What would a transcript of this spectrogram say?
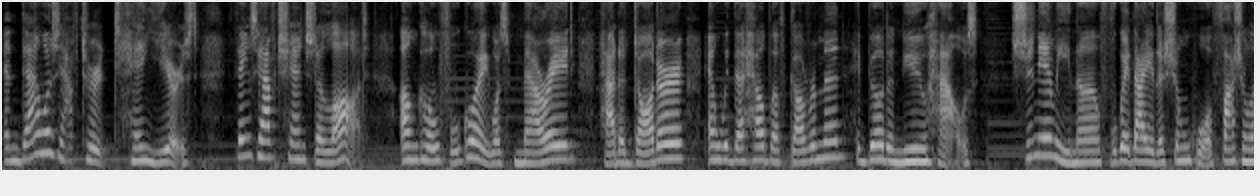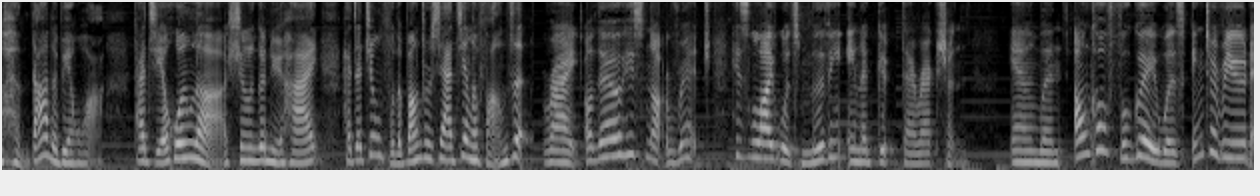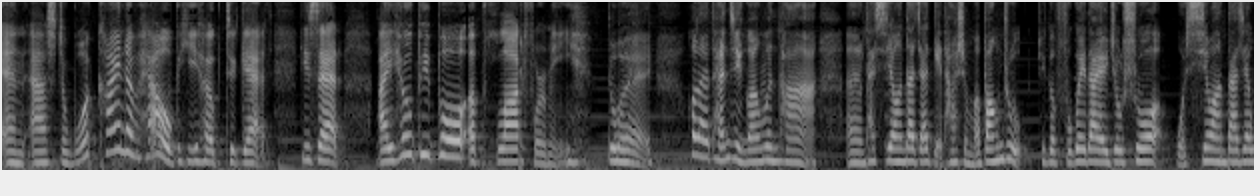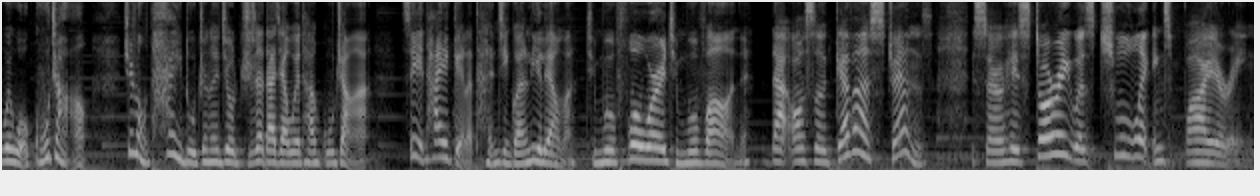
And that was after 10 years. Things have changed a lot. Uncle Fu Gui was married, had a daughter, and with the help of government, he built a new house. 十年里呢，福贵大爷的生活发生了很大的变化。他结婚了，生了个女孩，还在政府的帮助下建了房子。Right, although he's not rich, his life was moving in a good direction. And when Uncle Fugui was interviewed and asked what kind of help he hoped to get, he said, I hope people applaud for me. 对，后来谭警官问他啊，嗯，他希望大家给他什么帮助？这个福贵大爷就说：“我希望大家为我鼓掌。”这种态度真的就值得大家为他鼓掌啊！所以他也给了谭警官力量嘛，to move forward, to move on. That also gave us strength. So his story was truly inspiring.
